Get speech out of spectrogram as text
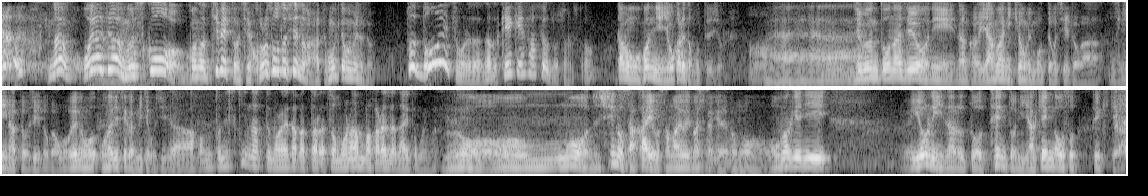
なんか親父は息子をこのチベットの地で殺そうとしてるのかなって本気で思いましたよ。とどういうつもりだなんか経験させようとしたんですか？多分本人良かれと思ってるでしょうね自分と同じようになんか山に興味持ってほしいとか好きになってほしいとか、俺の同じ世界見てほしいいやとかー本当に好きになってもらいたかったらチョモランマからじゃないと思いますね、もうもう死の境をさまよいましたけれどもおまけに夜になるとテントに野犬が襲ってきて。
